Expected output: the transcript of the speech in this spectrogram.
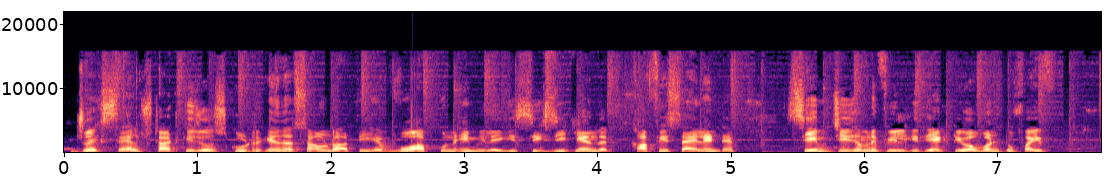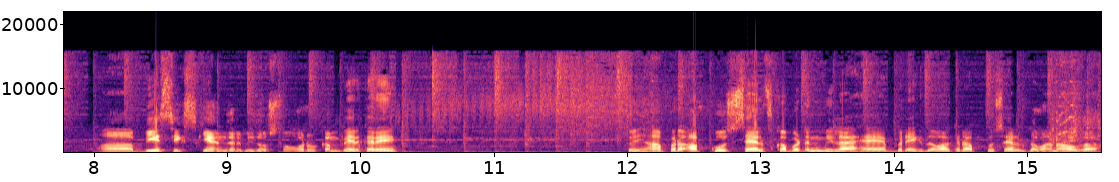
जो एक सेल्फ स्टार्ट की जो स्कूटर के अंदर साउंड आती है, वो आपको नहीं मिलेगी। सिक्स जी के अंदर काफ़ी साइलेंट है। सेम चीज़ हमने फील की थी Activa one two five B S six के अंदर भी दोस्तों। और कंपेयर करें तो यहाँ पर आपको सेल्फ का बटन मिला है। ब्रेक दबाकर आपको सेल्फ दबाना होगा।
